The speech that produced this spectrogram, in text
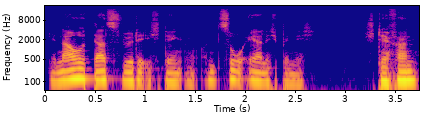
genau das würde ich denken und so ehrlich bin ich. Stefan,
